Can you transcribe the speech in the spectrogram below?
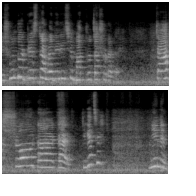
এই সুন্দর ড্রেসটা আমরা দিয়ে দিচ্ছি মাত্র চারশো টাকায়। চারশো টাকায়, ঠিক আছে? নিয়ে নেন।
